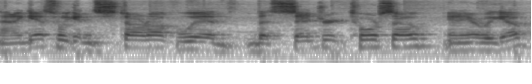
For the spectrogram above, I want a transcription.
And I guess we can start off with the Cedric torso. And here we go.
